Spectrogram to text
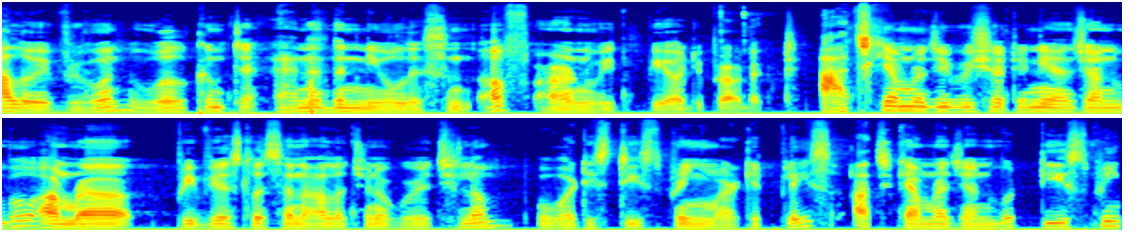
Hello everyone welcome to another new lesson of earn with POD product আজকে আমরা যে বিষয়টি নিয়ে জানব, আমরা প্রিভিয়াস লেসনে আলোচনা করেছিলাম হোয়াট ইজ টি স্প্রিং মার্কেট প্লেস আজকে আমরা জানব টি স্প্রিং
